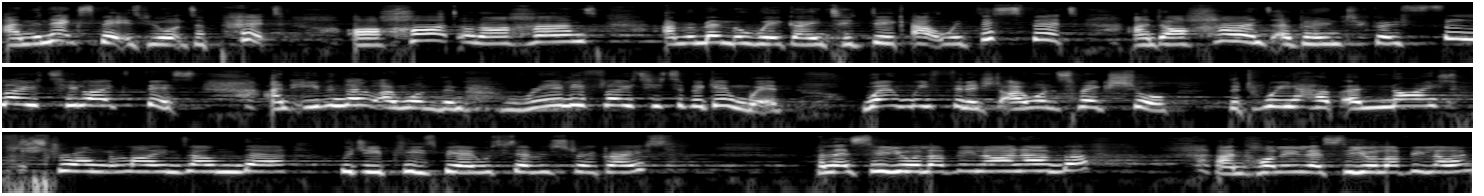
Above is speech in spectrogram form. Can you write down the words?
And the next bit is we want to put our heart on our hands. And remember, we're going to dig out with this foot, and our hands are going to go floaty like this. And even though I want them really floaty to begin with, when we finished, I want to make sure that we have a nice, strong line down there. Would you please be able to demonstrate, Grace? And let's see your lovely line, Amber. And Holly, let's see your lovely line.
